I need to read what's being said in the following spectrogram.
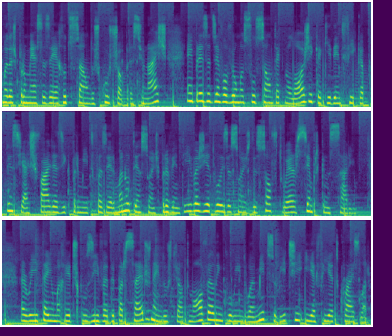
Uma das promessas é a redução dos custos operacionais. A empresa desenvolveu uma solução tecnológica que identifica potenciais falhas e que permite fazer manutenções preventivas e atualizações de software sempre que necessário. A RE tem uma rede exclusiva de parceiros na indústria automóvel, incluindo a Mitsubishi e a Fiat Chrysler.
